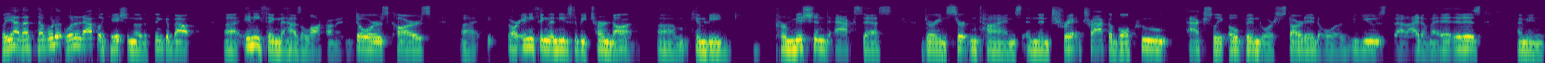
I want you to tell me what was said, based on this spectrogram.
But yeah, that that what a, what an application though to think about uh, anything that has a lock on it, doors, cars, uh, or anything that needs to be turned on um, can be permissioned access during certain times and then tra- trackable who actually opened or started or used that item. It, it is i mean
